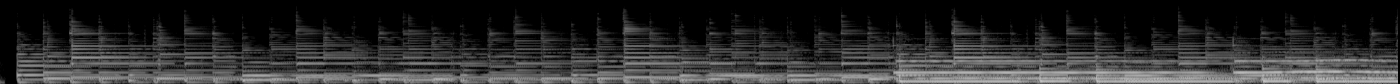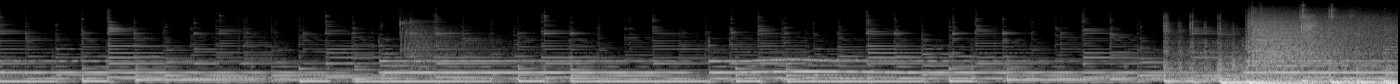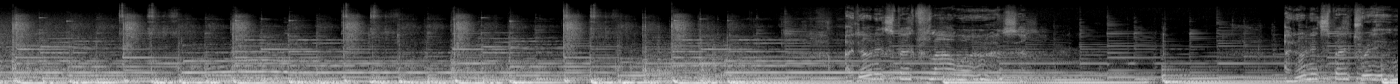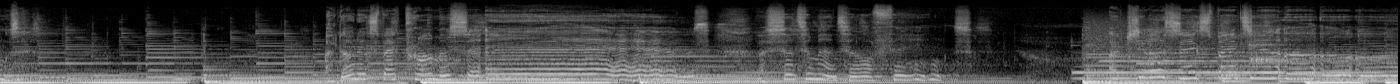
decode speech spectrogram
Expect promises of sentimental things. I just expect you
